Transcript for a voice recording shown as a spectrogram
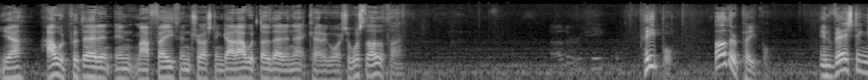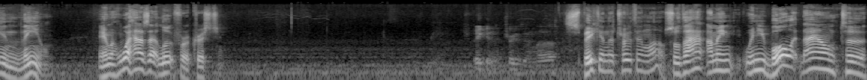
Yeah, I would put that in, in my faith and trust in God. I would throw that in that category. So, what's the other thing? Other people. People, other people, investing in them. And how does that look for a Christian? Speaking the truth in love. Speaking the truth in love. So, that, I mean, when you boil it down to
